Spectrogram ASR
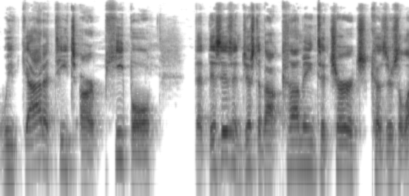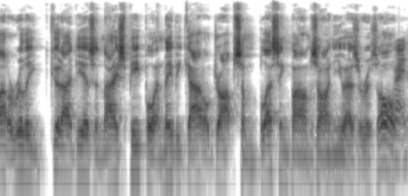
we've got to teach our people that this isn't just about coming to church because there's a lot of really good ideas and nice people, and maybe God will drop some blessing bombs on you as a result. Right.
